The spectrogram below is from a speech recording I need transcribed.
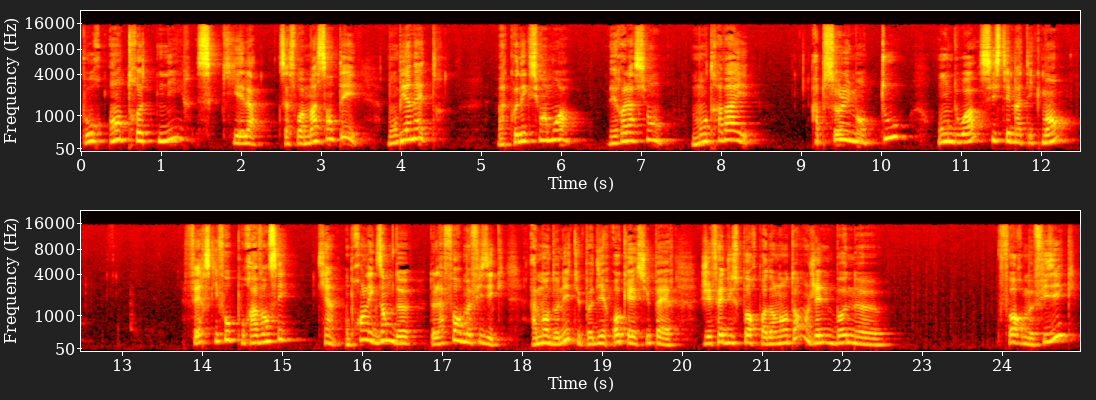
pour entretenir ce qui est là. Que ce soit ma santé, mon bien-être, ma connexion à moi, mes relations, mon travail. Absolument tout, on doit systématiquement faire ce qu'il faut pour avancer. Tiens, on prend l'exemple de, la forme physique. À un moment donné, tu peux dire, ok, super, j'ai fait du sport pendant longtemps, j'ai une bonne euh, forme physique,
